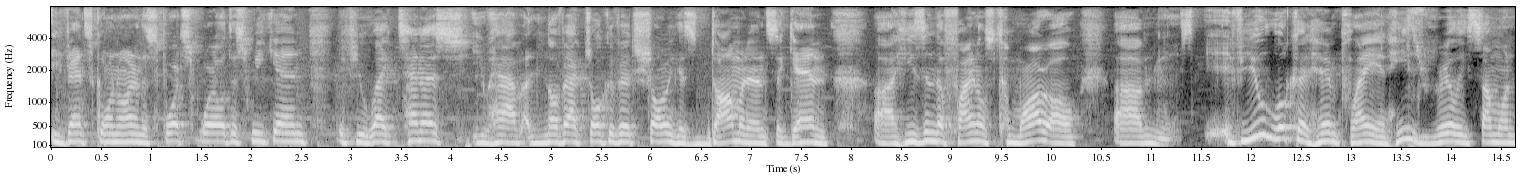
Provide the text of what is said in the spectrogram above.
events going on in the sports world this weekend. If you like tennis, you have Novak Djokovic showing his dominance again. Uh, he's in the finals tomorrow. Um, if you look at him playing, he's really someone,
